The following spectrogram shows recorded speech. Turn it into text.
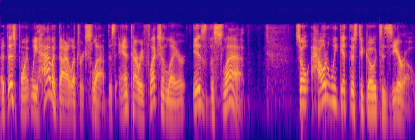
At this point, we have a dielectric slab. This anti-reflection layer is the slab. So how do we get this to go to zero?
